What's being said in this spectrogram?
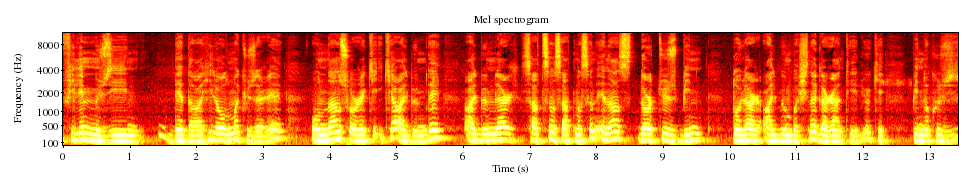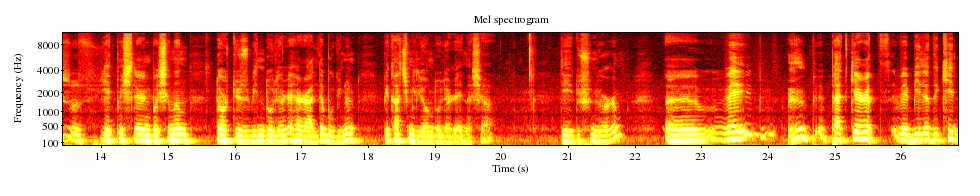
film müziğinde dahil olmak üzere ondan sonraki iki albümde albümler satsın satmasın en az 400 bin dolar albüm başına garanti ediyor ki 1970'lerin başının 400 bin doları herhalde bugünün birkaç milyon doları en aşağı diye düşünüyorum. Ee, ve Pat Garrett ve Billy the Kid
